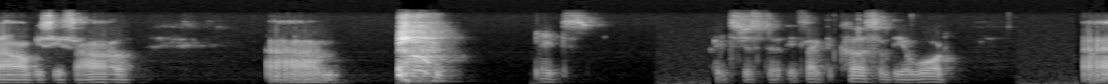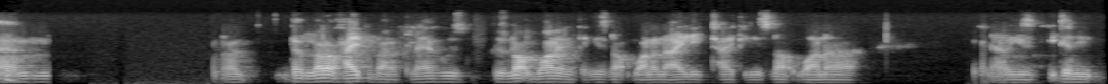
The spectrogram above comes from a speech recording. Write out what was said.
now obviously Sahal. Um, it's it's just a, it's like the curse of the award. Um, you know, there's a lot of hype about a player who's who's not won anything. He's not won an I League title. He's not won a, you know, he's, he didn't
